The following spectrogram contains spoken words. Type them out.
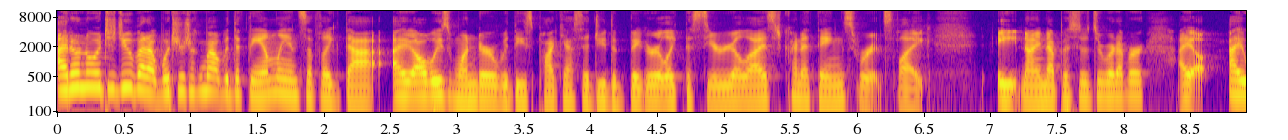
I don't know what to do about it. What you're talking about with the family and stuff like that. I always wonder with these podcasts that do the bigger, like the serialized kind of things, where it's like eight, nine episodes or whatever. I, I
